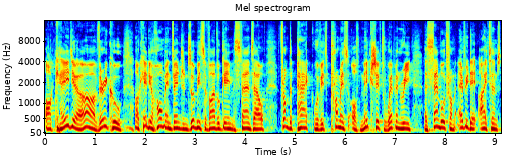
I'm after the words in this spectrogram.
Arcadia, ah, very cool. Arcadia Home Invention Zombie Survival Game stands out from the pack with its promise of makeshift weaponry assembled from everyday items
